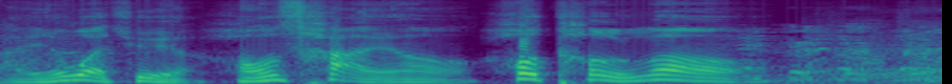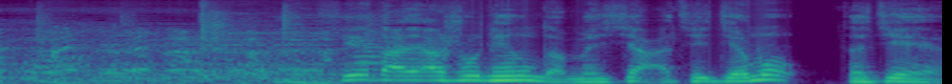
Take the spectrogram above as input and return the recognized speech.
哎呀，我去，好惨呀，好疼啊！谢谢大家收听，咱们下期节目再见。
